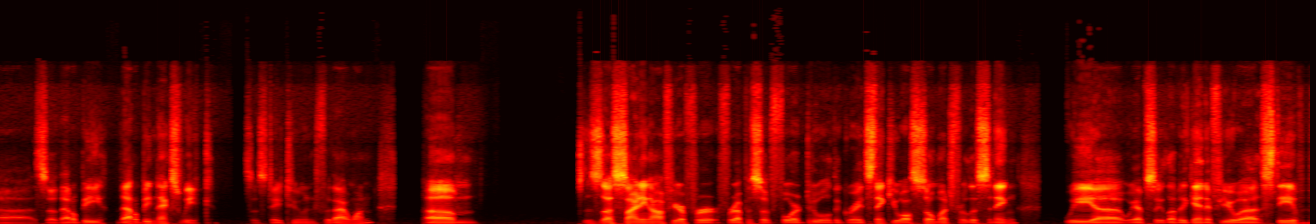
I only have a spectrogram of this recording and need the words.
Uh, so that'll be that'll be next week. So stay tuned for that one. Um, this is us signing off here for for episode four, Duel of the Greats. Thank you all so much for listening. We uh, we absolutely love it. Again, if you uh, Steve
